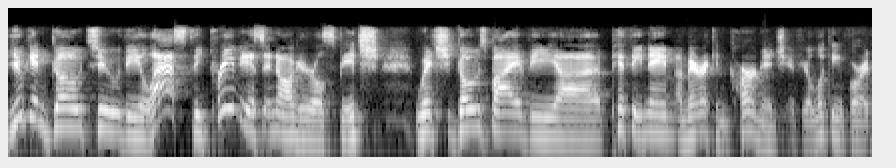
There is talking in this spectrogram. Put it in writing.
you can go to the last, the previous inaugural speech, which goes by the uh, pithy name American Carnage, if you're looking for it,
